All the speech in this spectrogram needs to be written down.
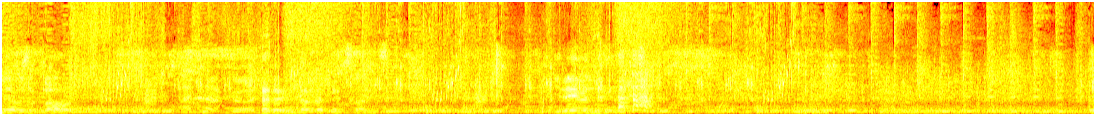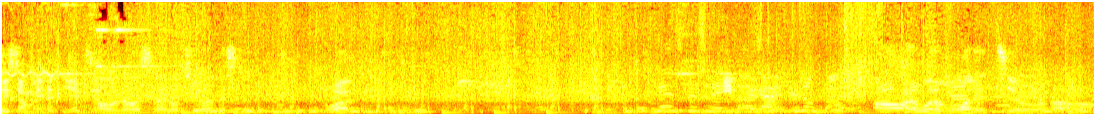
knew there was a boat. That's not good. I didn't even know that made sense. You didn't even. Please tell me I hit the exit. oh no, it's 902. I missed it. What? Yes, there's an Eva. egg. Don't bother. Oh, I would have won it too. Oh.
